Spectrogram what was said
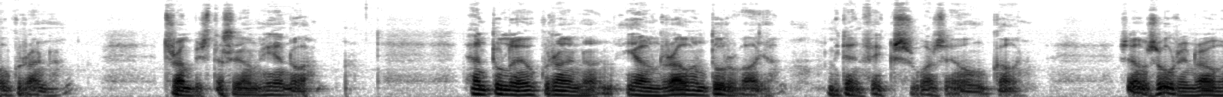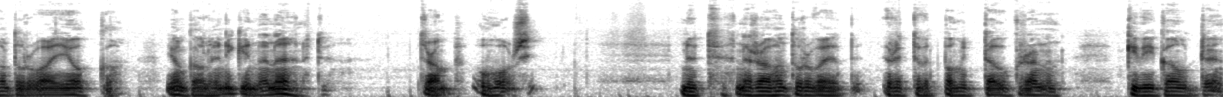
Ukrainan. Trumpista se on hienoa. Hän tulee Ukrainaan ja on rauhan turvaaja. Miten fiksua se onkaan. Se on suurin rauhanturvaajan joukko, jonka olen ikinä nähnyt. Trump uhosi. Nyt ne rauhanturvaajat yrittävät pommittaa Ukrainan kivikauteen.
